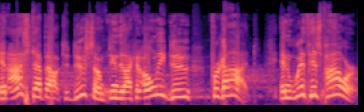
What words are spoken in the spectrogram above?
and I step out to do something that I can only do for God and with His power.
